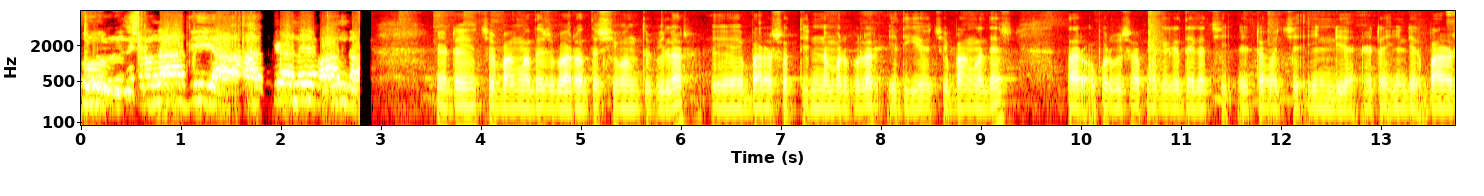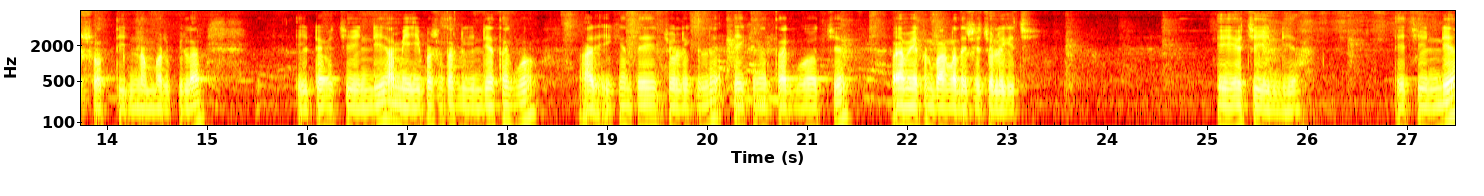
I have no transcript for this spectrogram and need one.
ফুল, সোনা দিয়া হাত কেন এটাই হচ্ছে বাংলাদেশ ভারতের সীমান্ত পিলার বারোশো তিন নম্বর পিলার, এদিকে হচ্ছে বাংলাদেশ। তার অপর বিষয় আপনাকে দেখাচ্ছি, এটা হচ্ছে ইন্ডিয়া, এটা ইন্ডিয়ার বারোশো তিন নম্বর পিলার। এটা হচ্ছে ইন্ডিয়া। আমি এই পাশে থাকলে ইন্ডিয়া থাকব। আর এখান থেকে চলে গেলে এখানে থাকব হচ্ছে আমি এখন বাংলাদেশে চলে গেছি। এই হচ্ছে ইন্ডিয়া। এই হচ্ছে ইন্ডিয়া।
